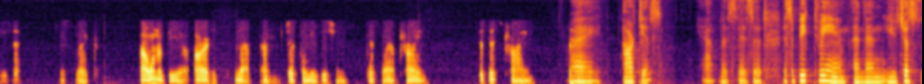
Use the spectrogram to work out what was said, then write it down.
music. Just like I want to be an artist, not um, just a musician. That's why I'm trying. Just just trying. right. Artist yeah it's, it's a it's a big dream. And then you just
